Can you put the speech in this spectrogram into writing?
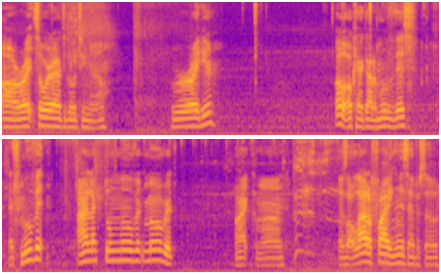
Alright, so where do I have to go to now? Right here? Oh, okay, I gotta move this. Let's move it. I like to move it, move it. Alright, come on. There's a lot of fighting in this episode.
